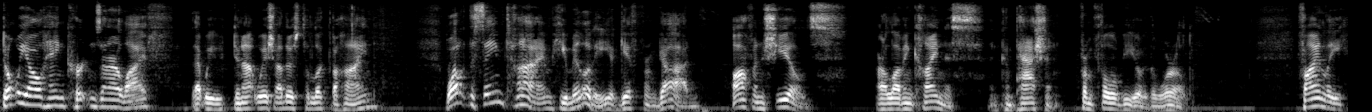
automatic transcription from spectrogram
Don't we all hang curtains on our life that we do not wish others to look behind? While at the same time, humility, a gift from God, often shields our loving kindness and compassion from full view of the world. Finally,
